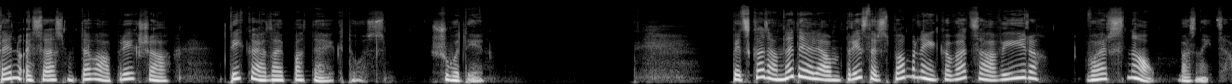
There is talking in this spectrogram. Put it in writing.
te nu es esmu tavā priekšā tikai lai pateiktos šodien. Pēc kādām nedēļām priesteris pamanīja, ka vecā vīra vairs nav baznīcā.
